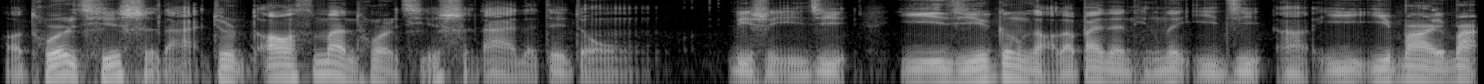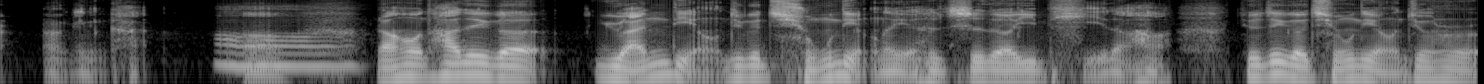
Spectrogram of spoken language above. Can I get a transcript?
呃土耳其时代，就是奥斯曼土耳其时代的这种历史遗迹，以及更早的拜占庭的遗迹啊，一一半一半啊给你看啊，然后它这个圆顶这个穹顶呢也是值得一提的哈，就这个穹顶就是。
